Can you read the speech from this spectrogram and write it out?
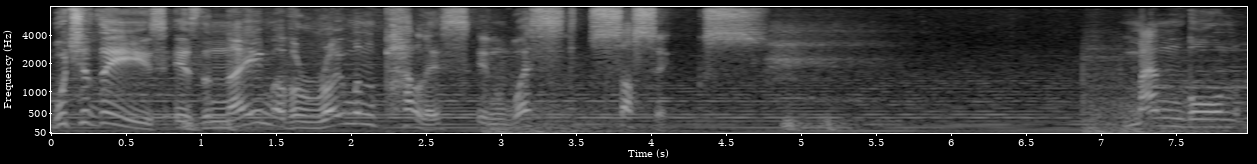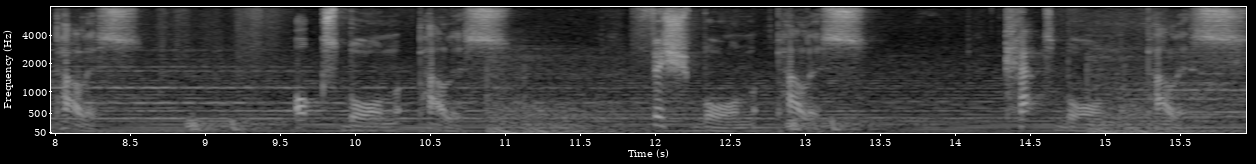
Which of these is the name of a Roman palace in West Sussex? Manbourne Palace, Oxbourne Palace, Fishbourne Palace, Catbourne Palace.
